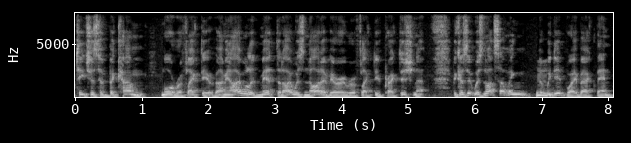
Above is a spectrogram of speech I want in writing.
teachers have become more reflective. I mean, I will admit that I was not a very reflective practitioner because it was not something mm. that we hmm. did way back then.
